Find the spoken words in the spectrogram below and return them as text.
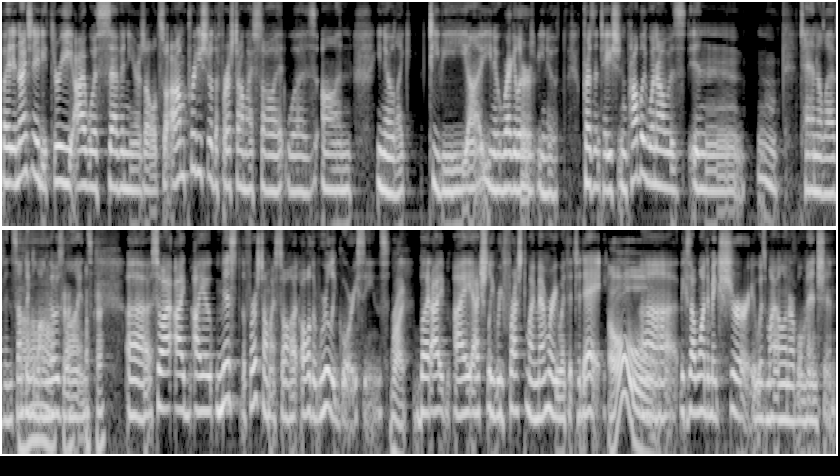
But in 1983, I was seven years old. So I'm pretty sure the first time I saw it was on, you know, like TV, uh, you know, regular, you know, presentation. Probably when I was in mm, 10, 11, something along those okay, lines. okay. Uh, so I, I, I missed the first time I saw it all the really gory scenes. Right. But I, I actually refreshed my memory with it today Oh, uh, because I wanted to make sure it was my honorable mention.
